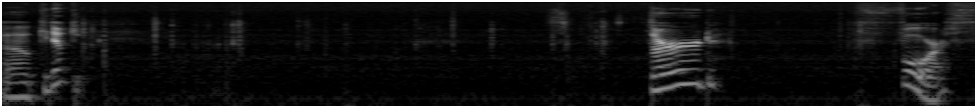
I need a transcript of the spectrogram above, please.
Okie dokie. Third, fourth.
